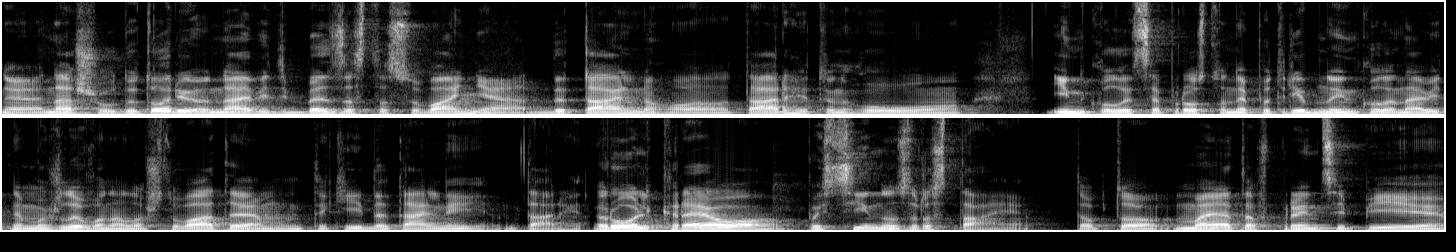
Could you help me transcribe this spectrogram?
е, нашу аудиторію навіть без застосування детального таргетингу. Інколи це просто не потрібно, інколи навіть неможливо налаштувати такий детальний таргет. Роль Крео постійно зростає. Тобто, мета, в принципі,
